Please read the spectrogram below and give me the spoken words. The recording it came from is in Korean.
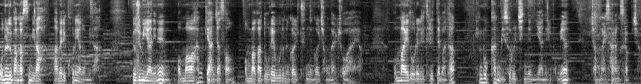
오늘도 반갑습니다. 아메리코니아노입니다. 요즘 이한이는 엄마와 함께 앉아서 엄마가 노래 부르는 걸 듣는 걸 정말 좋아해요. 엄마의 노래를 들을 때마다 행복한 미소를 짓는 이한이를 보면 정말 사랑스럽죠.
